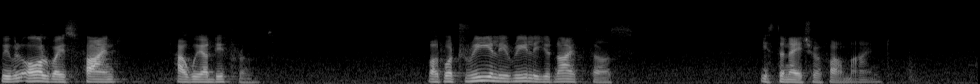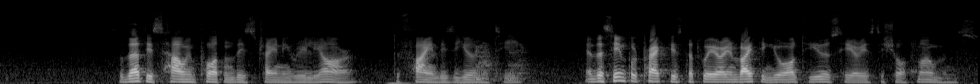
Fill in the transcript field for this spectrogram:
We will always find how we are different. But what really, really unites us is the nature of our mind. So that is how important these training really are, to find this unity. And the simple practice that we are inviting you all to use here is the short moments.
